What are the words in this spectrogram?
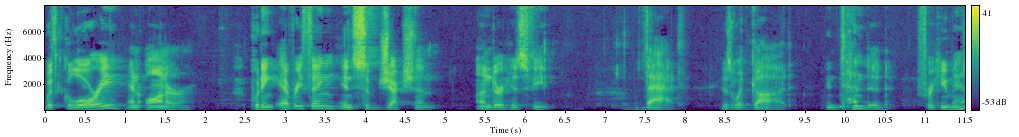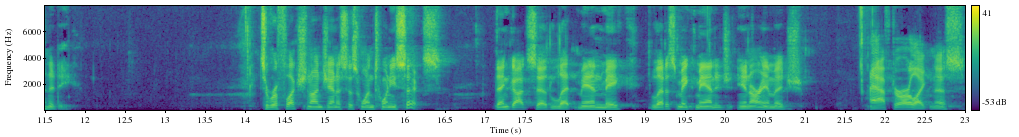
with glory and honor, putting everything in subjection under his feet. That is what God intended for humanity. It's a reflection on Genesis 1:26. Then God said, "Let man make let us make man in our image, after our likeness,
